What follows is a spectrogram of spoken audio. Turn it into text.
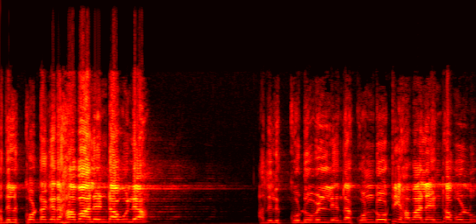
അതിൽ കൊടകര ഹവാല ഉണ്ടാവില്ല അതിൽ കൊടുവള്ളി എന്താ കൊണ്ടോട്ടി ഹവാല ഉണ്ടാവുള്ളൂ.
